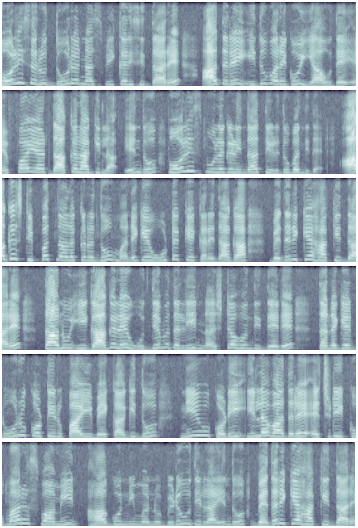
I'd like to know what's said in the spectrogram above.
ಪೊಲೀಸರು ದೂರನ್ನ ಸ್ವೀಕರಿಸಿದ್ದಾರೆ, ಆದರೆ ಇದುವರೆಗೂ ಯಾವುದೇ ಎಫ್ಐಆರ್ ದಾಖಲಾಗಿಲ್ಲ ಎಂದು ಪೊಲೀಸ್ ಮೂಲಗಳಿಂದ ತಿಳಿದು ಬಂದಿದೆ. ಆಗಸ್ಟ್ ಇಪ್ಪತ್ನಾಲ್ಕರಂದು ಮನೆಗೆ ಊಟಕ್ಕೆ ಕರೆದಾಗ ಬೆದರಿಕೆ ಹಾಕಿದ್ದಾರೆ. ತಾನು ಈಗಾಗಲೇ ಉದ್ಯಮದಲ್ಲಿ ನಷ್ಟ ಹೊಂದಿದ್ದೇನೆ, ತನಗೆ ನೂರು ಕೋಟಿ ರೂಪಾಯಿ ಬೇಕಾಗಿದ್ದು ನೀವು ಕೊಡಿ, ಇಲ್ಲವಾದರೆ ಎಚ್ ಡಿ ಕುಮಾರಸ್ವಾಮಿ ಹಾಗೂ ನಿಮ್ಮನ್ನು ಬಿಡುವುದಿಲ್ಲ ಎಂದು ಬೆದರಿಕೆ ಹಾಕಿದ್ದಾರೆ.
